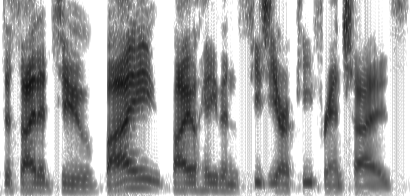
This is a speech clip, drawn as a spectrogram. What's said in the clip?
decided to buy Biohaven's CGRP franchise.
